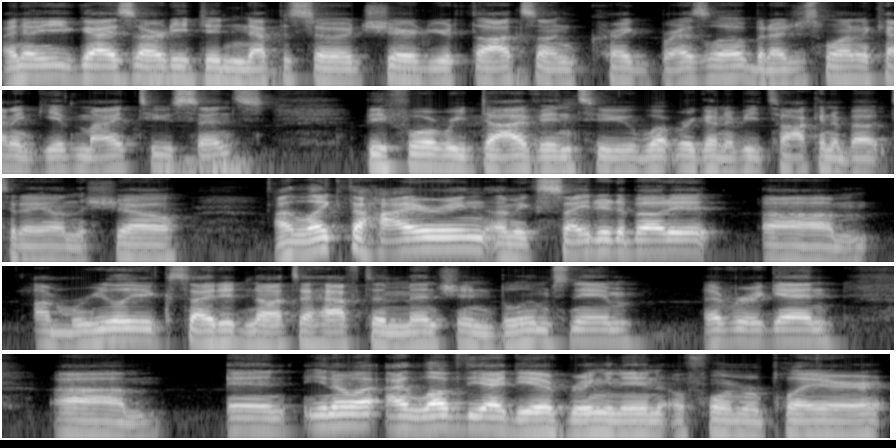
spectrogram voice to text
I know you guys already did an episode, shared your thoughts on Craig Breslow, but I just want to kind of give my two cents before we dive into what we're going to be talking about today on the show. I like the hiring. I'm excited about it. Um, I'm really excited not to have to mention Bloom's name ever again. Um, and you know what? I love the idea of bringing in a former player.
